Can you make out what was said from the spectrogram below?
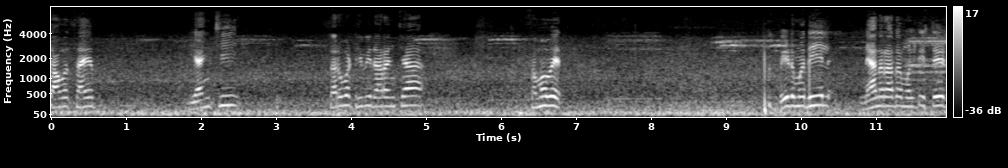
कावत साहेब यांची सर्व ठेवीदारांच्या समवेत बीडमधील Dnyanradha multistate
